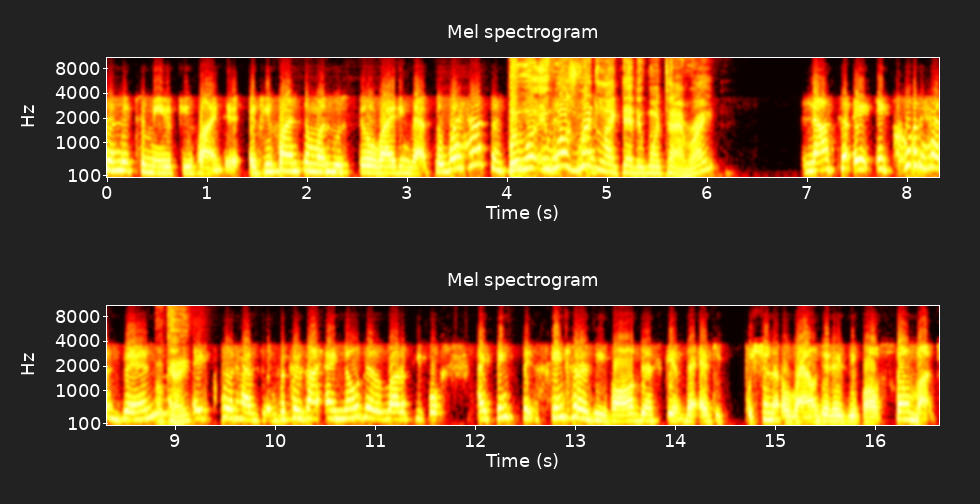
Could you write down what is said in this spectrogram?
send it to me if you find it. If you find someone who's still writing that. So what happens? But well, it was written like that at one time, right? Not to, it, it could have been. Okay. It could have been because I, I know that a lot of people. I think that skincare has evolved and skin, the education around it has evolved so much.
